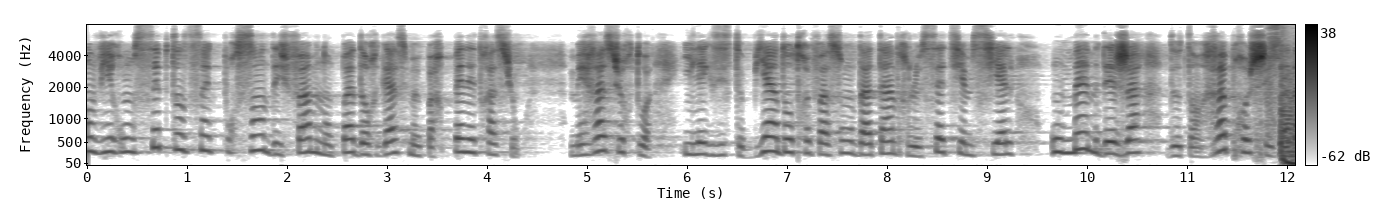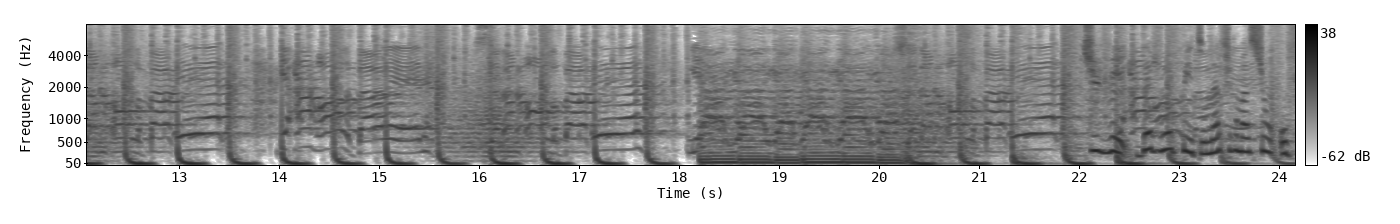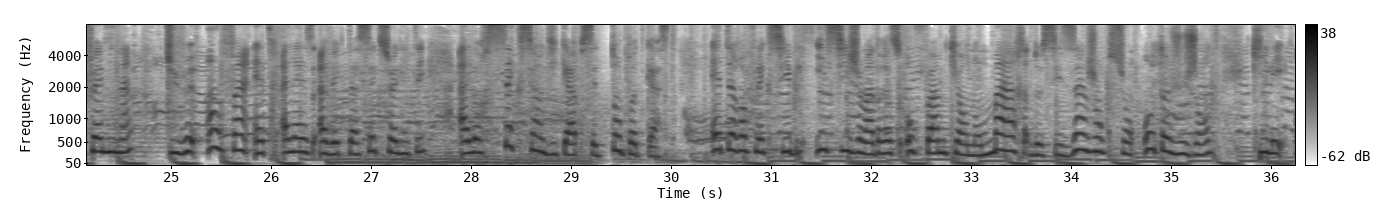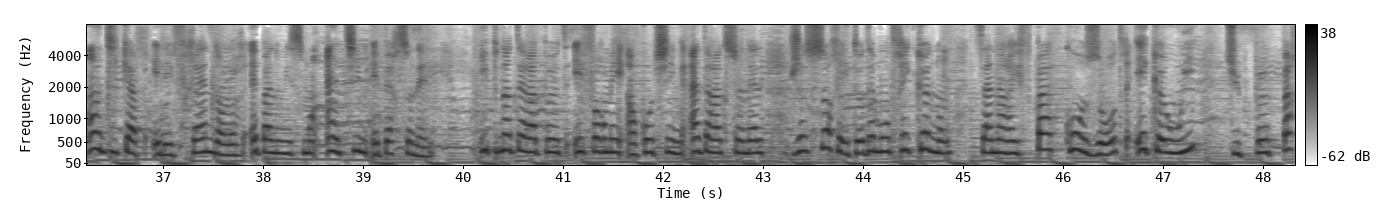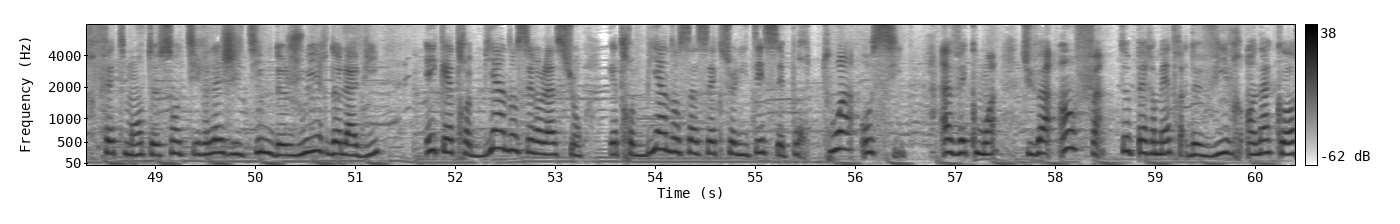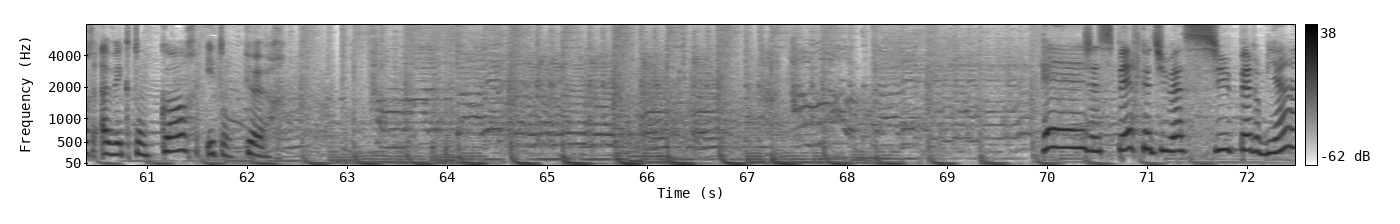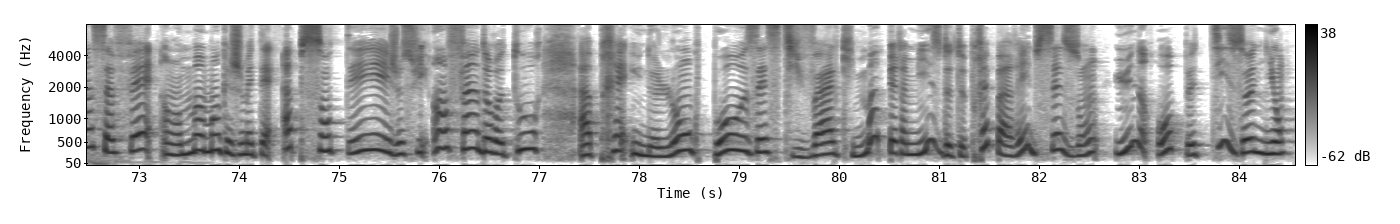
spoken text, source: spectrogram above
Environ 75% des femmes n'ont pas d'orgasme par pénétration. Mais rassure-toi, il existe bien d'autres façons d'atteindre le septième ciel ou même déjà de t'en rapprocher. Tu veux développer ton affirmation au féminin? Tu veux enfin être à l'aise avec ta sexualité Alors Sexe et Handicap, c'est ton podcast. Hétéroflexible, ici je m'adresse aux femmes qui en ont marre de ces injonctions auto-jugeantes qui les handicapent et les freinent dans leur épanouissement intime et personnel. Hypnothérapeute et formée en coaching interactionnel, je saurais te démontrer que non, ça n'arrive pas qu'aux autres et que oui, tu peux parfaitement te sentir légitime de jouir de la vie et qu'être bien dans ses relations, qu'être bien dans sa sexualité, c'est pour toi aussi. Avec moi, tu vas enfin te permettre de vivre en accord avec ton corps et ton cœur. Hey, j'espère que tu vas super bien. Ça fait un moment que je m'étais absentée et je suis enfin de retour après une longue pause estivale qui m'a permis de te préparer une saison 1 aux petits oignons.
